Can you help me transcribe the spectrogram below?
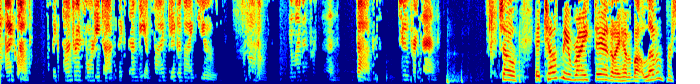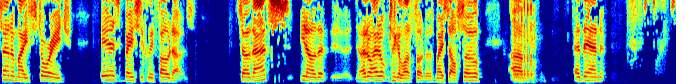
iCloud. 640.6 MB and 5 gigabytes used. Photos. 11%. Docs. 2%. So it tells me right there that I have about 11% of my storage is basically photos. So that's, you know, that I don't, I don't take a lot of photos myself. So, um, and then Manage storage.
